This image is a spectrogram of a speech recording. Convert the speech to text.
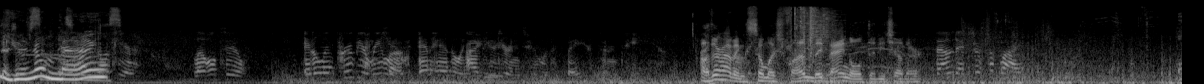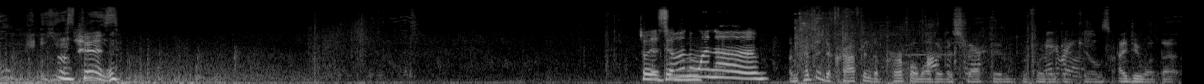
Is there no mag? Level two. It'll improve your reload and handling I hear you're in tune with space and tea. Oh, they're having so much fun. They bang ulted each other. Found extra supplies. Oh, yes, Oh shit. please. So Does it didn't. someone wanna I'm tempted to craft into purple while they're distracted before they get kills. I do want that.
